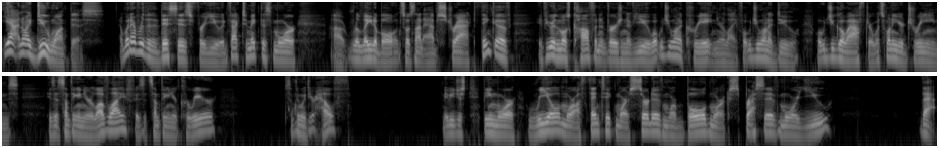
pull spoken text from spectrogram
yeah, no, I do want this whatever the this is for you. In fact, to make this more uh, relatable and so it's not abstract, think of if you were the most confident version of you, what would you want to create in your life? What would you want to do? What would you go after? What's one of your dreams? Is it something in your love life? Is it something in your career? Something with your health? Maybe just being more real, more authentic, more assertive, more bold, more expressive, more you. That.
